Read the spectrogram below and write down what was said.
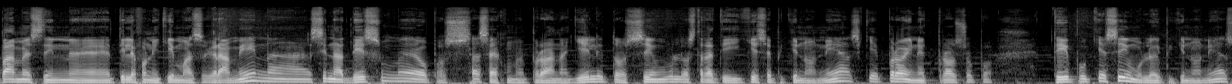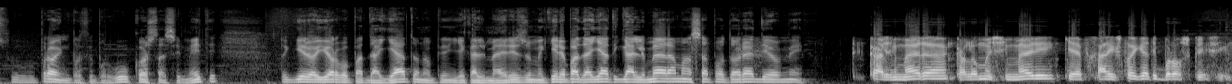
Πάμε στην ε, τηλεφωνική μας γραμμή να συναντήσουμε όπως σας έχουμε προαναγγείλει το Σύμβουλο Στρατηγικής Επικοινωνίας και πρώην εκπρόσωπο τύπου και σύμβουλο επικοινωνίας του πρώην Πρωθυπουργού Κώστα Σιμίτη τον κύριο Γιώργο Πανταγιά τον οποίο και καλημερίζουμε. Κύριε Πανταγιά την καλημέρα μας από το Radio Me. Καλημέρα, καλό μεσημέρι και ευχαριστώ για την πρόσκληση.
